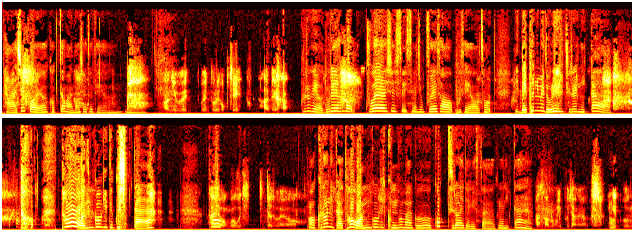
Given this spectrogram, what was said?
다 아실 거예요. 걱정 안 하셔도 돼요. 음. 아니, 왜, 왜 노래가 없지? 아, 내가 그러게요. 노래 한번 구하실 수 있으면 좀 구해서 보세요. 저, 이 내표님의 노래를 들으니까 더, 더 원곡이 듣고 싶다. 아니, 더, 원곡은 지- 진짜 좋아요. 어, 그러니까 더 원곡이 궁금하고 꼭 들어야 되겠어요. 그러니까, 가사 너무 이쁘지 않아요? 이게 음,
